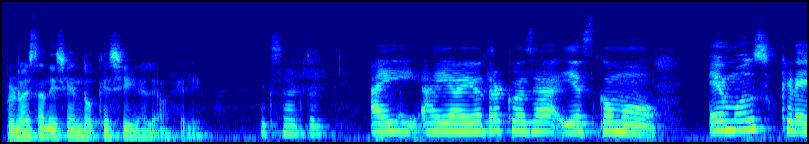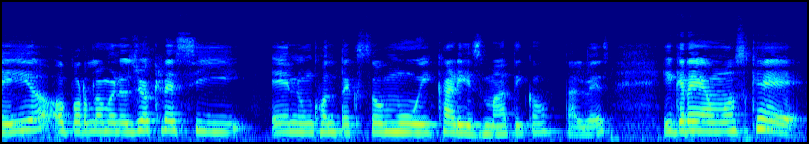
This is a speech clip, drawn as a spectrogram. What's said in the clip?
pero no están diciendo que siguen el Evangelio. Exacto. Ahí, ahí hay otra cosa y es como hemos creído, o por lo menos yo crecí en un contexto muy carismático, tal vez, y creemos que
